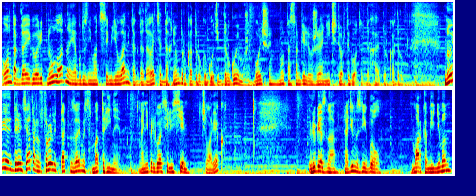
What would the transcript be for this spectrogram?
он тогда и говорит, ну ладно, я буду заниматься своими делами, тогда давайте отдохнем друг от друга. Годик другой, может больше. Ну, вот на самом деле уже они четвертый год отдыхают друг от друга. Ну и Theater устроили так называемые смотрины. Они пригласили семь человек. Любезно. Один из них был Марко Миниман,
